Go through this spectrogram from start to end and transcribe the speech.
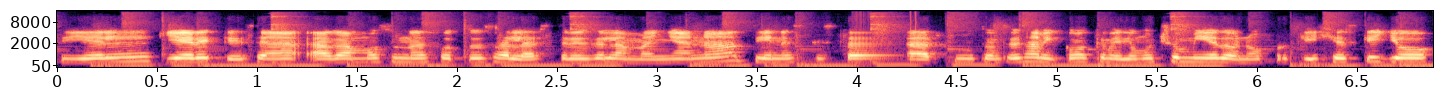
Si él quiere que sea, hagamos unas fotos a las 3 de la mañana, tienes que estar. Entonces a mí como que me dio mucho miedo, ¿no? Porque dije, es que yo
